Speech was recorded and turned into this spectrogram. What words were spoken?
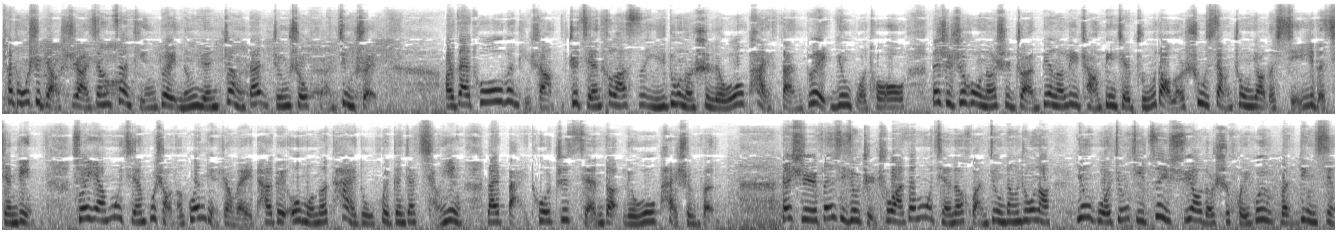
他同时表示啊，将暂停对能源账单征收环境税。而在脱欧问题上，之前特拉斯一度呢是留欧派，反对英国脱欧，但是之后呢是转变了立场，并且主导了数项重要的协议的签订。所以啊，目前不少的观点认为，他对欧盟的态度会更加强硬，来摆脱之前的留欧派身份。但是分析就指出啊，在目前的环境当中呢，英国经济最需要的是回归稳定性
